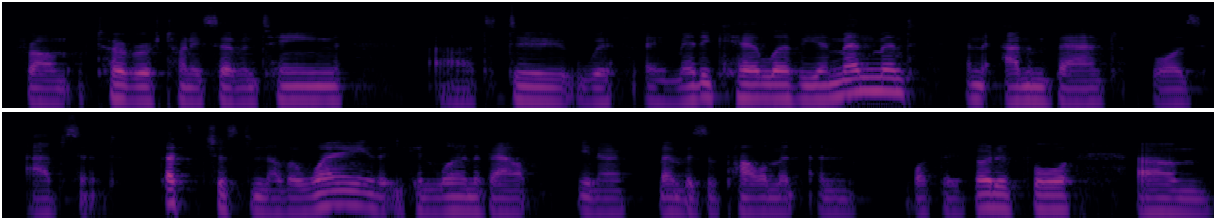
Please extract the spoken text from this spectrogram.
from October of 2017 uh, to do with a Medicare levy amendment, and Adam Bandt was absent. That's just another way that you can learn about, you know, members of parliament and what they voted for. Um,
